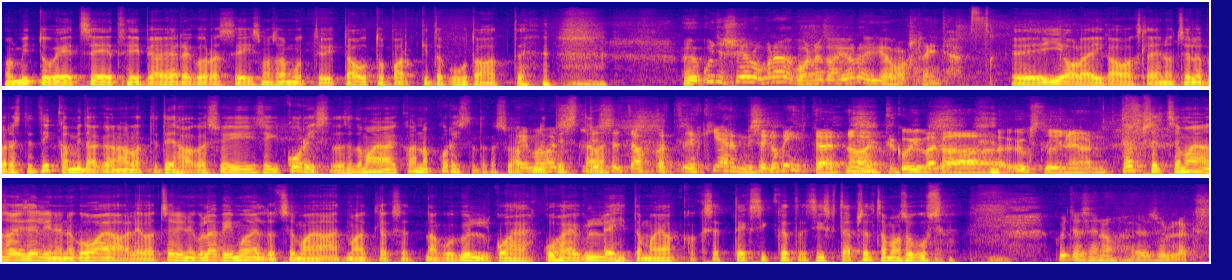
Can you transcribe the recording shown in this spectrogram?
on mitu WC-d, ei pea järjekorras seisma, samuti võite auto parkida, kuhu tahate kuidas su elu praegu on, ega ei ole igavaks läinud? ei ole igavaks läinud, sellepärast et ikka midagi on alati teha, kasvõi isegi koristada, seda maja ikka annab koristada. ei, ma mõtlesin lihtsalt hakkad ehk järgmisega pihta, et noh, et kui väga ükstuine on. täpselt, see maja sai selline nagu vaja oli, vot see oli nagu läbimõeldud, see maja, et ma ütleks, et nagu küll kohe, kohe küll ehitama ei hakkaks, et teeks ikka siis täpselt samasuguse kuidas Eno, sul läks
